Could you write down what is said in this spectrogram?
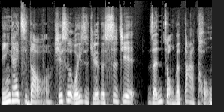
你应该知道，其实我一直觉得世界人种的大同，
